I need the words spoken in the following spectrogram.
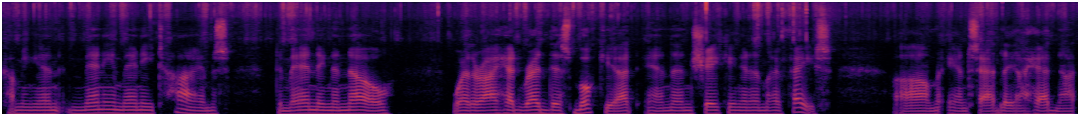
coming in many, many times demanding to know whether I had read this book yet and then shaking it in my face. Um, and sadly, I had not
